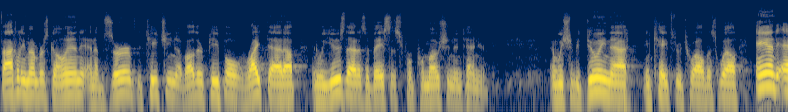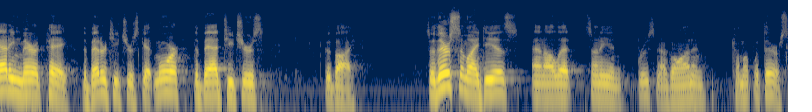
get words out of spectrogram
faculty members go in and observe the teaching of other people, write that up, and we use that as a basis for promotion and tenure. And we should be doing that in K through 12 as well, and adding merit pay. The better teachers get more, the bad teachers, goodbye. So there's some ideas, and I'll let Sunny and Bruce now go on and come up with theirs.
